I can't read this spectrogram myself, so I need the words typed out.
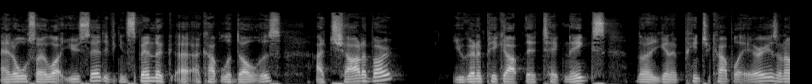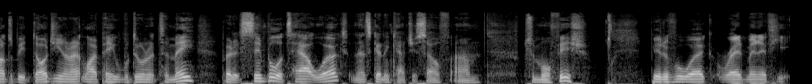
and also, like you said, if you can spend a, a couple of dollars, a charter boat, you're going to pick up their techniques. No, you're going to pinch a couple of areas. I know it's a bit dodgy, and I don't like people doing it to me, but it's simple. It's how it works, and that's going to catch yourself um, some more fish. Beautiful work, Redmond. If you're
